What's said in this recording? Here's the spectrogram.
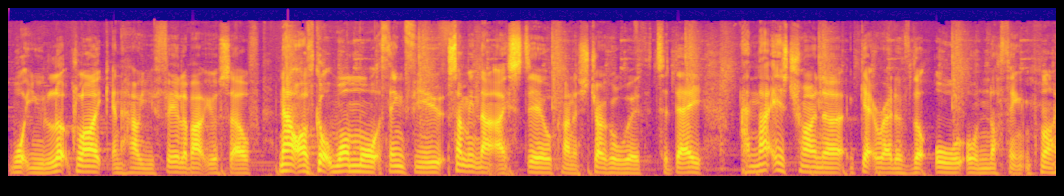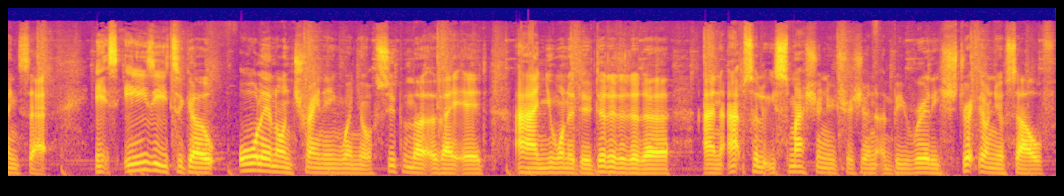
what you look like and how you feel about yourself. Now I've got one more thing for you, something that I still kind of struggle with today, and that is trying to get rid of the all or nothing mindset. It's easy to go all in on training when you're super motivated and you want to do da da da da da and absolutely smash your nutrition and be really strict on yourself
